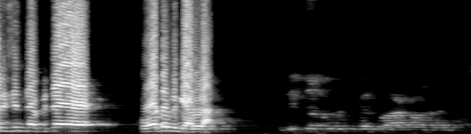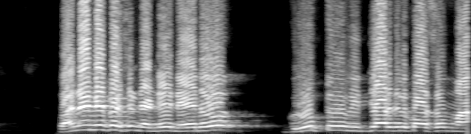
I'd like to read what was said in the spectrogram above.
గెలిచింది తప్పితే కూటమి గెల్ల. వన్ హండ్రెడ్ పర్సెంట్ అండి నేను గ్రూప్ టూ విద్యార్థుల కోసం మా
